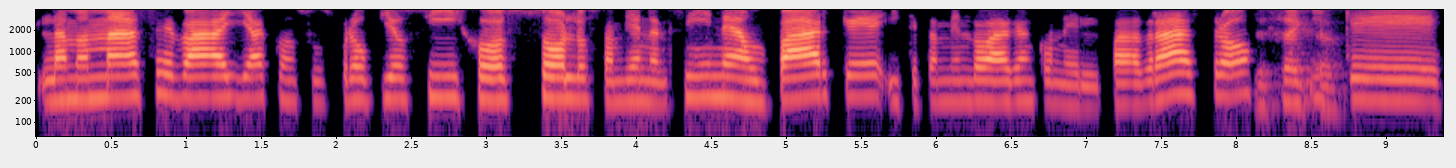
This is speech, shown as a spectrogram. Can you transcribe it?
la mamá se vaya con sus propios hijos solos también al cine, a un parque y que también lo hagan con el padrastro y que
